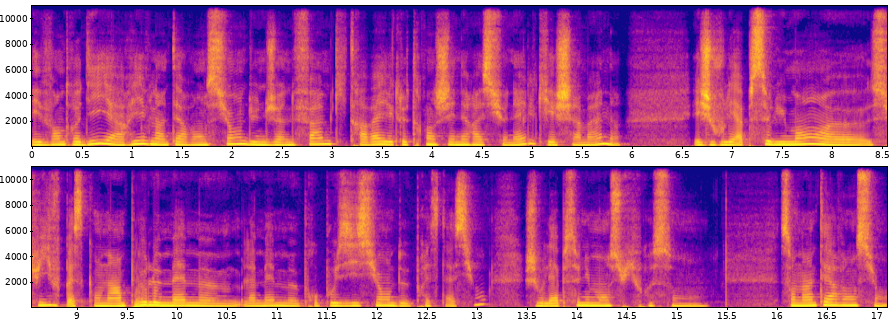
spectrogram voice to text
Et vendredi arrive l'intervention d'une jeune femme qui travaille avec le transgénérationnel, qui est chamane. Et je voulais absolument euh, suivre parce qu'on a un peu le même, euh, la même proposition de prestation. Je voulais absolument suivre son, son intervention.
